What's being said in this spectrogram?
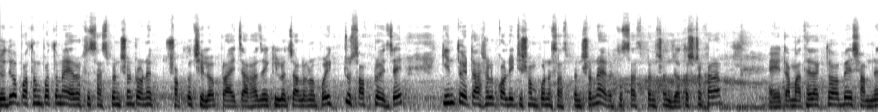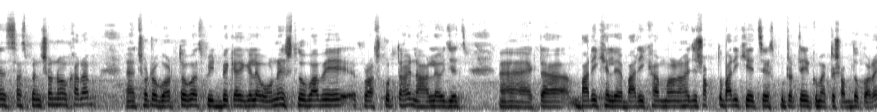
যদিও প্রথম প্রথম অ্যারক্সের সাসপেনশনটা অনেক শক্ত ছিল, প্রায় চার হাজার কিলো চালানোর পর একটু সফট হয়েছে, কিন্তু এটা আসলে কোয়ালিটি সম্পন্ন সাসপেনশন না অ্যারক্সের সাসপেনশন যথেষ্ট খারাপ। এটা মাথায় রাখতে হবে সামনের সাসপেনশনও খারাপ ছোট গর্ত বা স্পিড ব্রেকার গেলে অনেক স্লোভাবে ক্রস করতে হয়, নাহলে ওই যে একটা বাড়ি খেলে, বাড়ি খা, মনে হয় যে শক্ত বাড়ি খেয়েছে স্কুটারটা এরকম একটা শব্দ করে।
